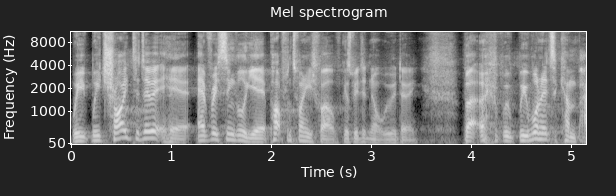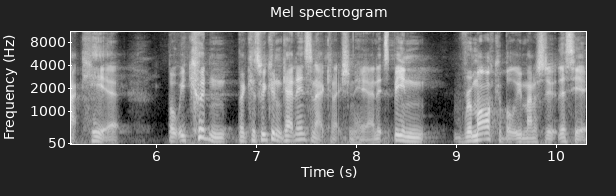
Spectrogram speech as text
We, we tried to do it here every single year, apart from 2012, because we didn't know what we were doing. But we, we wanted to come back here, but we couldn't because we couldn't get an internet connection here. And it's been remarkable we managed to do it this year.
